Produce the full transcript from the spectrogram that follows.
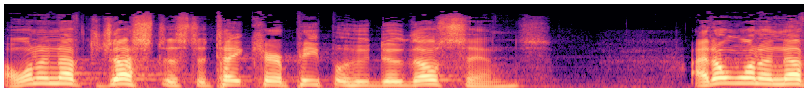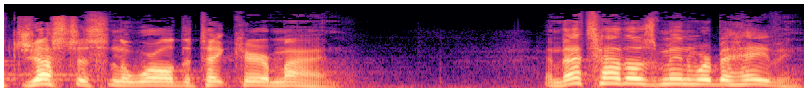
I want enough justice to take care of people who do those sins. I don't want enough justice in the world to take care of mine. And that's how those men were behaving.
